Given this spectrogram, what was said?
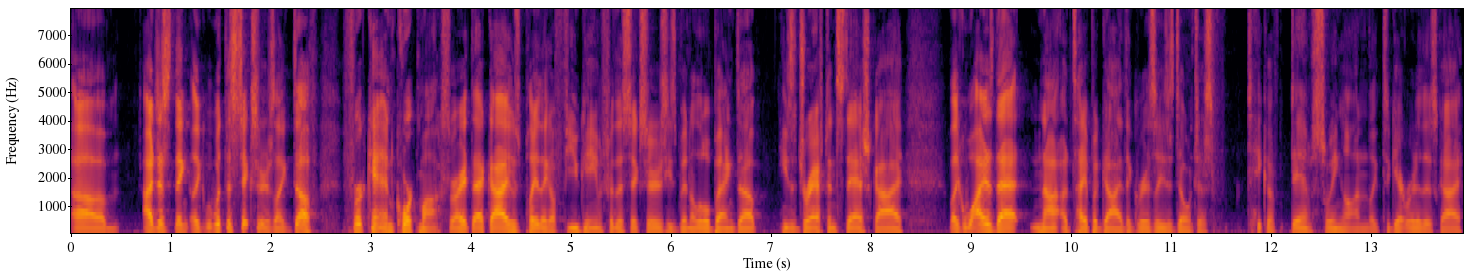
Um, I just think like with the Sixers, like Duff, Furkan Korkmaz, right? That guy who's played like a few games for the Sixers. He's been a little banged up. He's a draft and stash guy. Like, why is that not a type of guy the Grizzlies don't just take a damn swing on, like to get rid of this guy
